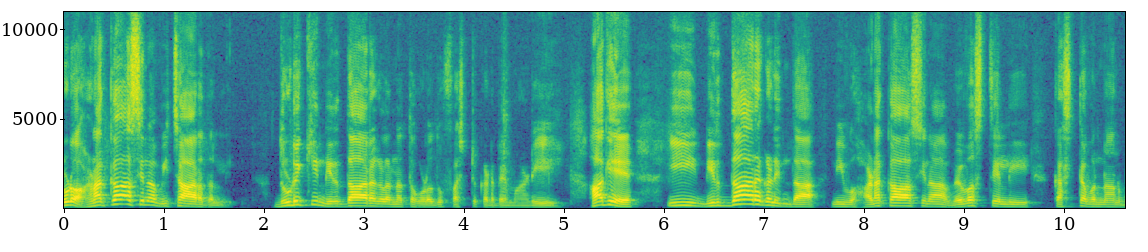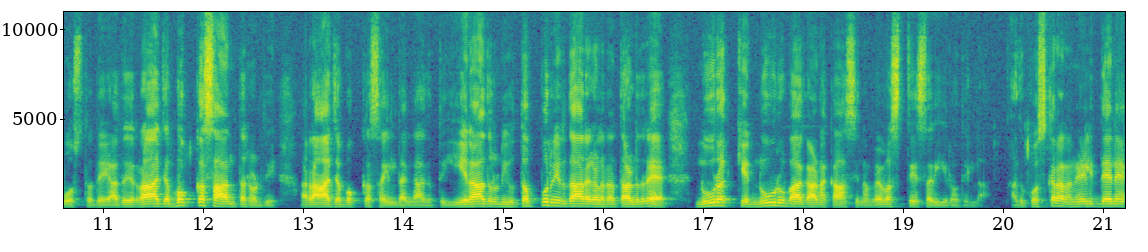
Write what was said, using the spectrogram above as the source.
ನೋಡು ಹಣಕಾಸಿನ ವಿಚಾರದಲ್ಲಿ. ದುಡುಕಿ ನಿರ್ಧಾರಗಳನ್ನು ತಗೊಳ್ಳೋದು ಫಸ್ಟ್ ಕಡಿಮೆ ಮಾಡಿ. ಹಾಗೆ ಈ ನಿರ್ಧಾರಗಳಿಂದ ನೀವು ಹಣಕಾಸಿನ ವ್ಯವಸ್ಥೆಯಲ್ಲಿ ಕಷ್ಟವನ್ನು ಅನುಭವಿಸ್ತದೆ, ಅದೇ ರಾಜಬೊಕ್ಕಸ ಅಂತ ನೋಡಿದ್ವಿ ರಾಜಬೊಕ್ಕಸ ಇಲ್ದಂಗೆ ಆಗುತ್ತೆ. ಏನಾದರೂ ನೀವು ತಪ್ಪು ನಿರ್ಧಾರಗಳನ್ನು ತಾಳಿದ್ರೆ ನೂರಕ್ಕೆ ನೂರು ಭಾಗ ಹಣಕಾಸಿನ ವ್ಯವಸ್ಥೆ ಸರಿ ಇರೋದಿಲ್ಲ. ಅದಕ್ಕೋಸ್ಕರ ನಾನು ಹೇಳಿದ್ದೇನೆ,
